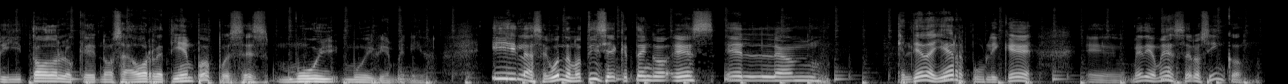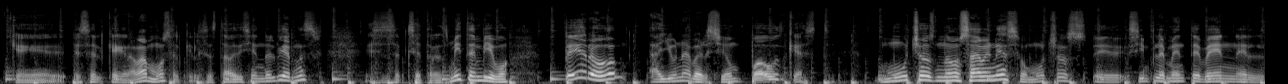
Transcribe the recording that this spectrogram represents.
y todo lo que nos ahorre tiempo, pues es muy, muy bienvenido. Y la segunda noticia que tengo es el um, que el día de ayer publiqué eh, medio mes 05, que es el que grabamos, el que les estaba diciendo el viernes, ese es el que se transmite en vivo, pero hay una versión podcast. Muchos no saben eso, muchos eh, simplemente ven el,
